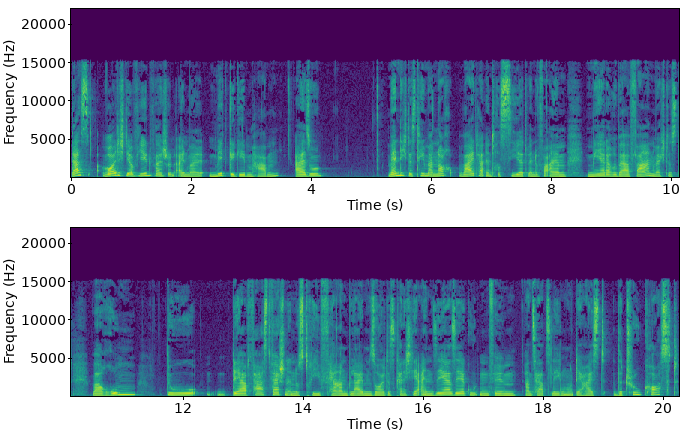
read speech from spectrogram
Das wollte ich dir auf jeden Fall schon einmal mitgegeben haben. Also, wenn dich das Thema noch weiter interessiert, wenn du vor allem mehr darüber erfahren möchtest, warum du der Fast Fashion Industrie fernbleiben solltest, kann ich dir einen sehr, sehr guten Film ans Herz legen und der heißt The True Cost.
